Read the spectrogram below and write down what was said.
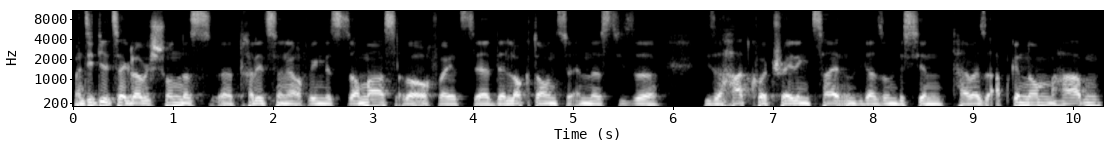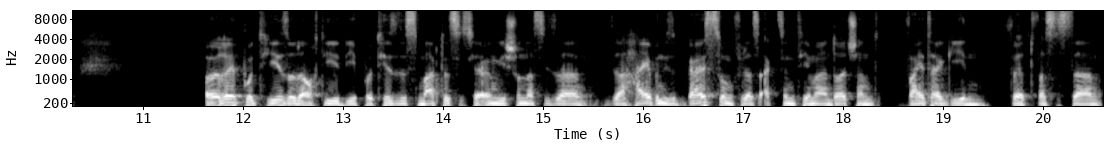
Man sieht jetzt ja, glaube ich, schon, dass äh, traditionell auch wegen des Sommers, aber auch weil jetzt der, der Lockdown zu Ende ist, diese, diese Hardcore-Trading-Zeiten wieder so ein bisschen teilweise abgenommen haben. Eure Hypothese oder auch die, die Hypothese des Marktes ist ja irgendwie schon, dass dieser, dieser Hype und diese Begeisterung für das Aktienthema in Deutschland weitergehen wird. Was ist da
